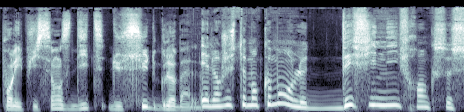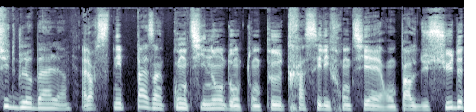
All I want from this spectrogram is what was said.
pour les puissances dites du Sud global. Et alors justement, comment on le définit, Franck, ce Sud global? Alors ce n'est pas un continent dont on peut tracer les frontières, on parle du Sud,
